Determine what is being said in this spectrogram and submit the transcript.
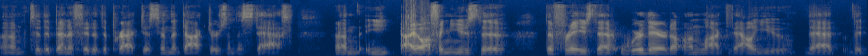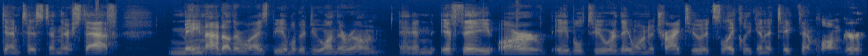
um, to the benefit of the practice and the doctors and the staff. Um, I often use the the phrase that we're there to unlock value that the dentist and their staff may not otherwise be able to do on their own. And if they are able to or they want to try to, it's likely going to take them longer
